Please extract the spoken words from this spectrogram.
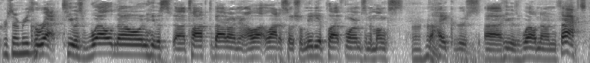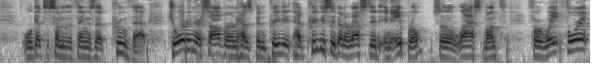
for some reason. Correct. He was well known. He was uh, talked about on a lot, a lot of social media platforms and amongst Uh-huh. the hikers. Uh, he was well known. In fact, we'll get to some of the things that prove that. Jordan or Sovereign has been previ- had previously been arrested in April, so last month, for wait for it,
